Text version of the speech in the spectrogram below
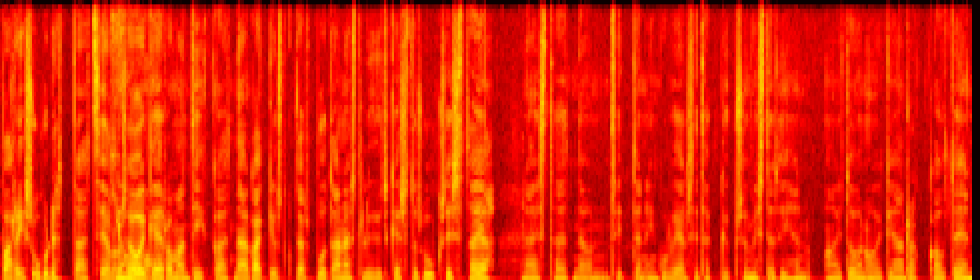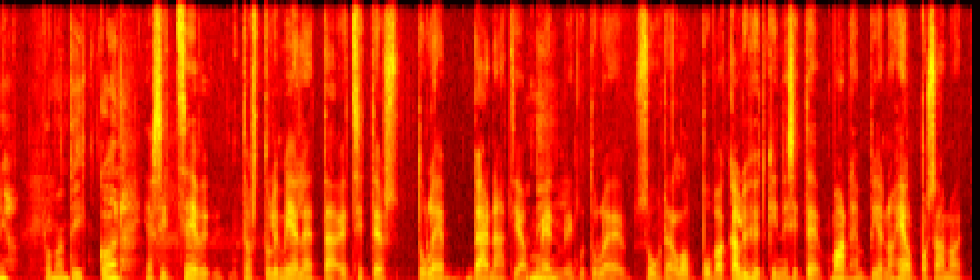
parisuhdetta. Että siellä on se Joo. oikea romantiikka. Että nämä kaikki, just kun tässä puhutaan näistä lyhytkestoisuuksista ja näistä, että ne on sitten niin kuin vielä sitä kypsymistä siihen aitoon oikeaan rakkauteen ja romantiikkaan. Ja sitten se, tuosta tuli mieleen, että, että sitten jos tulee bänät ja niin. Men, niin kuin tulee suhde loppuun, vaikka lyhytkin, niin sitten vanhempien on helppo sanoa, että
